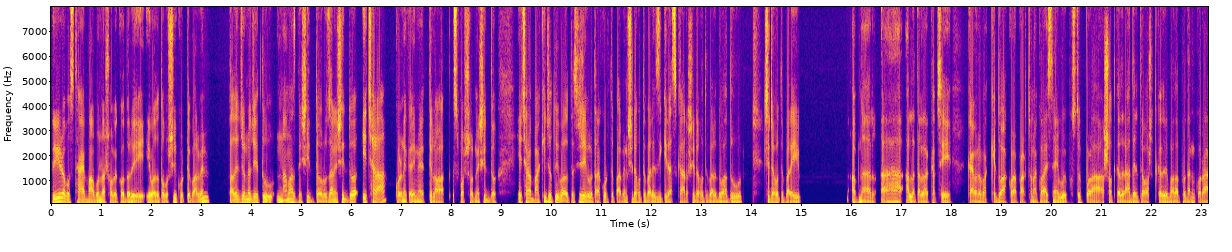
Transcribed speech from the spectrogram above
পিরিয়ড অবস্থায় মা বোনরা সবে কদরে এবাদত অবশ্যই করতে পারবেন। তাদের জন্য যেহেতু নামাজ নিষিদ্ধ, রোজা নিষিদ্ধ, এছাড়া করণে কারিমের তেলাওয়াত, স্পর্শ নিষিদ্ধ, এছাড়া বাকি যত ইবাদত আছে সেগুলো তারা করতে পারবেন। সেটা হতে পারে জিকির আসকার সেটা হতে পারে দোয়া সেটা হতে পারে আপনার আল্লাহ তালার কাছে কায়বার বাক্যে দোয়া করা, প্রার্থনা করা, ইসলামী বই পুস্তক পড়া সৎ কাজের আদেশ দেওয়া অসৎ কাজের বাধা প্রদান করা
